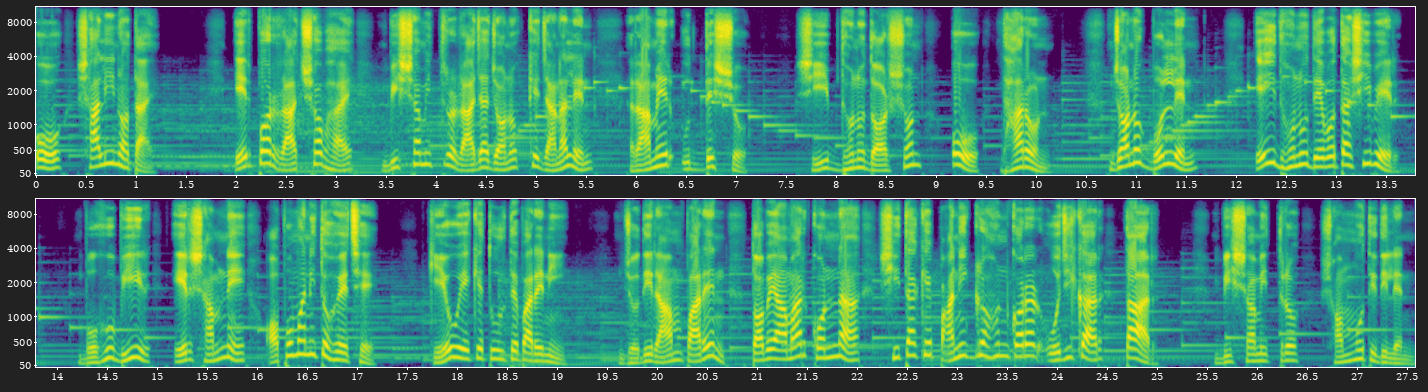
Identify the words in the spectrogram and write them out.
ও শালীনতায়। এরপর রাজসভায় বিশ্বামিত্র রাজা জনককে জানালেন রামের উদ্দেশ্য, শিবধনু দর্শন ও ধারণ। জনক বললেন এই ধনু দেবতা শিবের। বহু বীর এর সামনে অপমানিত হয়েছে। কেউ একে তুলতে পারেনি। যদি রাম পারেন, তবে আমার কন্যা সীতাকে পানিগ্রহণ করার অধিকার তার। বিশ্বামিত্র সম্মতি দিলেন।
